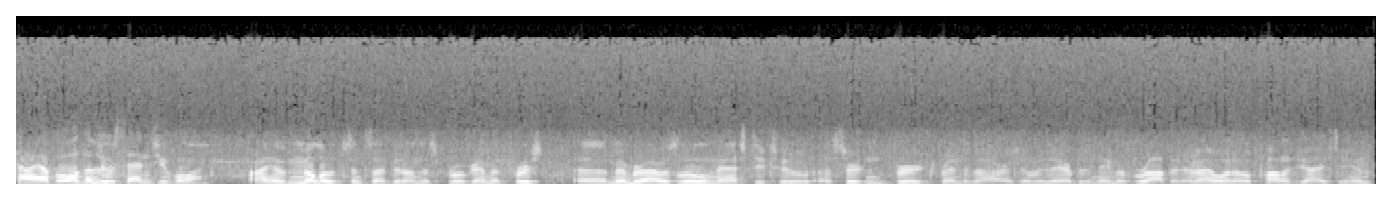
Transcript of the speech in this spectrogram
Tie up all the loose ends you want. I have mellowed since I've been on this program. At first, uh, remember, I was a little nasty to a certain bird friend of ours over there by the name of Robin, and I want to apologize to him.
